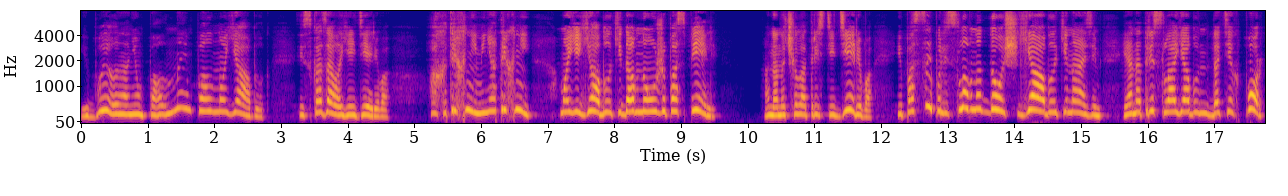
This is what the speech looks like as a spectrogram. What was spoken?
и было на нем полным-полно яблок, и сказала ей дерево «Ах, отряхни меня, отряхни, мои яблоки давно уже поспели!» Она начала трясти дерево, и посыпались, словно дождь, яблоки на земь, и она трясла яблоню до тех пор,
